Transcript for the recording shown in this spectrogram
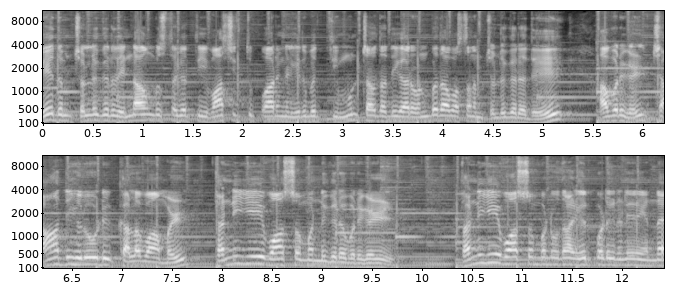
வேதம் சொல்லுகிறது என்னாம் புஸ்தகத்தை வாசித்து பாருங்கள். இருபத்தி மூன்றாவது அதிகாரம் ஒன்பதாம் வசனம் சொல்லுகிறது அவர்கள் சாதிகளோடு கலவாமல் தனியே வாசம் பண்ணுகிறவர்கள். தனியே வாசம் பண்ணுவதால் ஏற்படுகிற நிலை என்ன?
